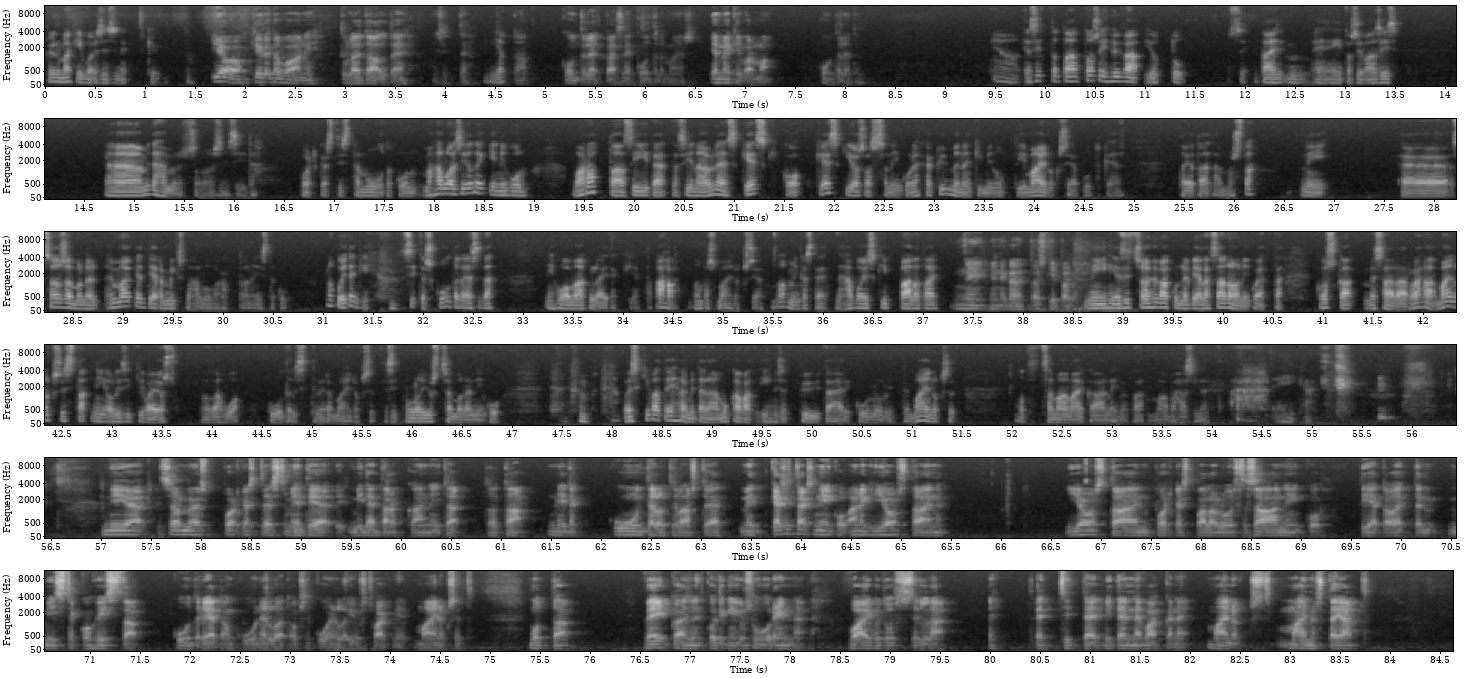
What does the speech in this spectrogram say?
Kyllä mäkin voisin sinne kirjoittaa. Joo, kirjoita vaan, niin tulee talteen. Ja sitten tota, kuuntelijat pääsee kuuntelemaan. Jos. Ja mekin varmaan kuuntelette. Joo, ja sitten tota, tosi hyvä juttu, tai ei, ei tosi vaan siis, ää, mitähän mä nyt sanoisin siitä podcastista muuta, kun mä haluaisin jotenkin niin kuin, varoittaa siitä, että siinä on yleensä keskiko, keskiosassa niin kuin ehkä kymmenenkin minuuttia mainoksia putkeen tai jotain tämmöistä. Niin öö, se on semmoinen, en mä oikein tiedä miksi mä haluan varoittaa niistä, kun no kuitenkin, sitten jos kuuntelee sitä, niin huomaa kyllä itsekin, että aha, onpas mainoksia. No, minkä teet? Nehän voi skippailla tai... Niin, niin ne kannattaa skippailla. Niin, ja sitten se on hyvä, kun ne vielä sanoo, niin kuin, että koska me saadaan rahaa mainoksista, niin olisi kiva, jos ota huo, kuuntelisitte meidän mainokset. Ja sitten mulla on just semmoinen niin kuin, olisi kiva tehdä, mitä nämä mukavat ihmiset pyytää, eli kuunnella niiden mainokset, mutta samaan aikaan niin tota, mä oon vähän silleen, että äh, eikä. Niin ja se on myös podcasteissa, en tiedä miten tarkkaan niitä, tota, niitä kuuntelutilastoja. Me käsittääkseni niin kuin ainakin jostain, jostain podcast-palveluista saa niin kuin tietoa, että missä kohdissa kuuntelijat on kuunnellut, että onko se kuunnellut just vaikka ne mainokset. Mutta veikkaisin, että kuitenkin niin suurin vaikutus sillä, että, että sitten, että miten ne vaikka ne mainos, mainostajat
